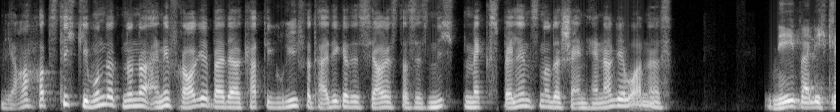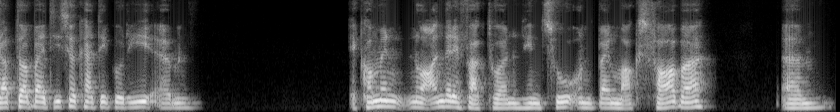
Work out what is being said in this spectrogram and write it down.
Ja, hat's dich gewundert? Nur noch eine Frage bei der Kategorie Verteidiger des Jahres, dass es nicht Max Ballanson oder Shane Henner geworden ist? Nee, weil ich glaube, da bei dieser Kategorie ähm, kommen nur andere Faktoren hinzu und bei Max Faber ähm,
